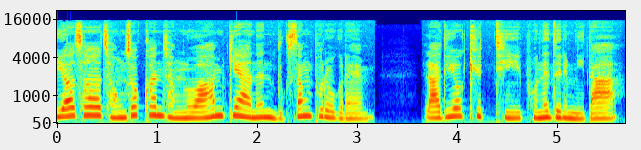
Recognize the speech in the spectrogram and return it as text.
이어서 정석환 장로와 함께하는 묵상 프로그램 라디오 큐티 보내드립니다.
